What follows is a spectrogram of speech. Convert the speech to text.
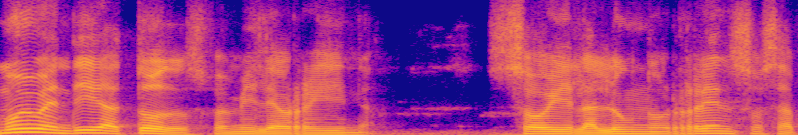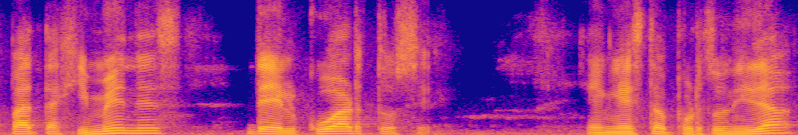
Muy buen día a todos, familia Orreguina. Soy el alumno Renzo Zapata Jiménez del cuarto C. En esta oportunidad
